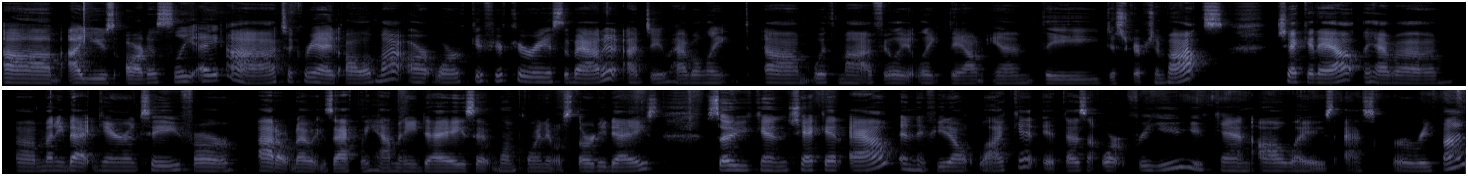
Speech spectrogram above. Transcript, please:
Um, I use Artistly AI to create all of my artwork. If you're curious about it, I do have a link um, with my affiliate link down in the description box. Check it out. They have a, a money back guarantee for I don't know exactly how many days. At one point, it was 30 days. So you can check it out. And if you don't like it, it doesn't work for you, you can always ask for a refund.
